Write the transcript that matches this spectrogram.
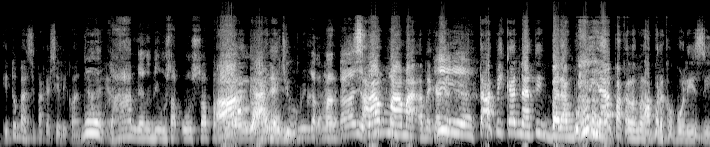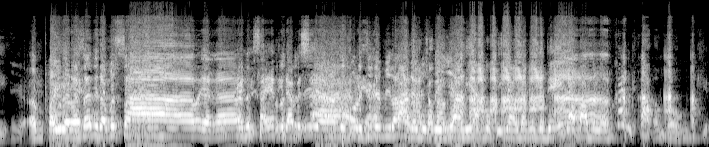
Itu masih pakai silikon cair. bukan yang diusap-usap Oh, enggak ada juga. minyak makanya Sama mak mereka. Iya. Tapi kan nanti barang buktinya apa kalau ngelapor ke polisi? Iya, em, payudara saya tidak besar, ya kan? Penis saya tidak besar. Iya, polisinya ya. bilang ada coba buktinya. gua lihat buktinya udah kegedean apa belum? Kan nggak mungkin.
